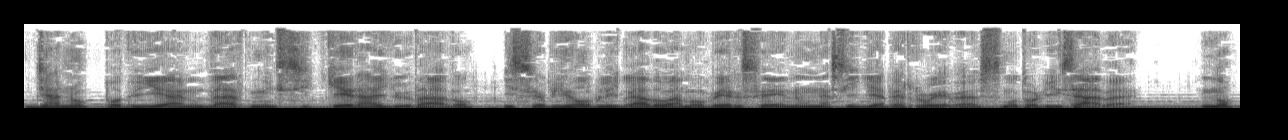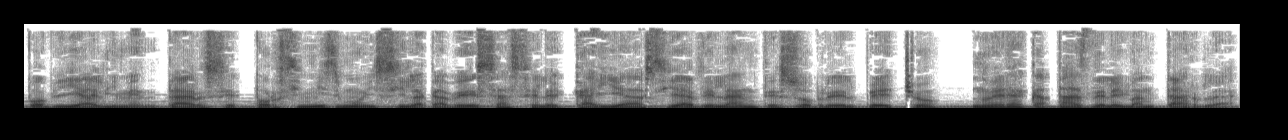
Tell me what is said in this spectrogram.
Ya no podía andar ni siquiera ayudado, y se vio obligado a moverse en una silla de ruedas motorizada. No podía alimentarse por sí mismo y si la cabeza se le caía hacia adelante sobre el pecho, no era capaz de levantarla.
